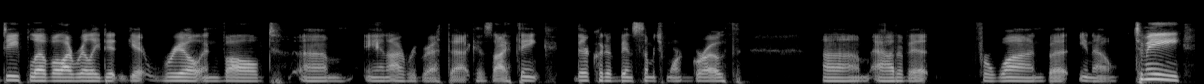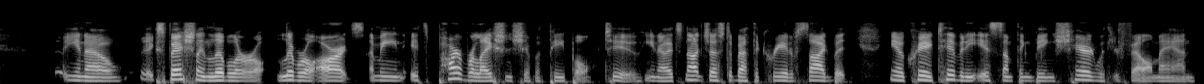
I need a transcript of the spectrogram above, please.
deep level, I really didn't get real involved, um, and I regret that because I think there could have been so much more growth um, out of it for one. But you know, to me, you know, especially in liberal liberal arts, I mean, it's part of relationship with people too. You know, it's not just about the creative side, but you know, creativity is something being shared with your fellow man.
